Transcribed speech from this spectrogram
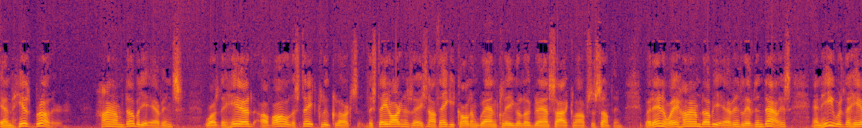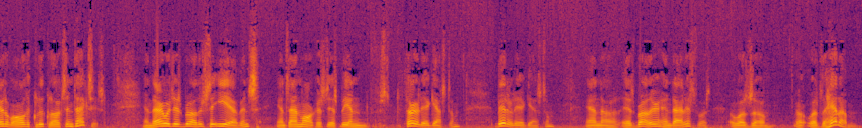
and his brother, Hiram W. Evans, was the head of all the state Ku Klux, the state organization. I think he called them Grand Kleagle or Grand Cyclops or something. But anyway, Hiram W. Evans lived in Dallas, and he was the head of all the Ku Klux in Texas. And there was his brother, C.E. Evans, in San Marcos, just being thoroughly against him, bitterly against him and uh, his brother and Dallas was was um, uh, was the head of them.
